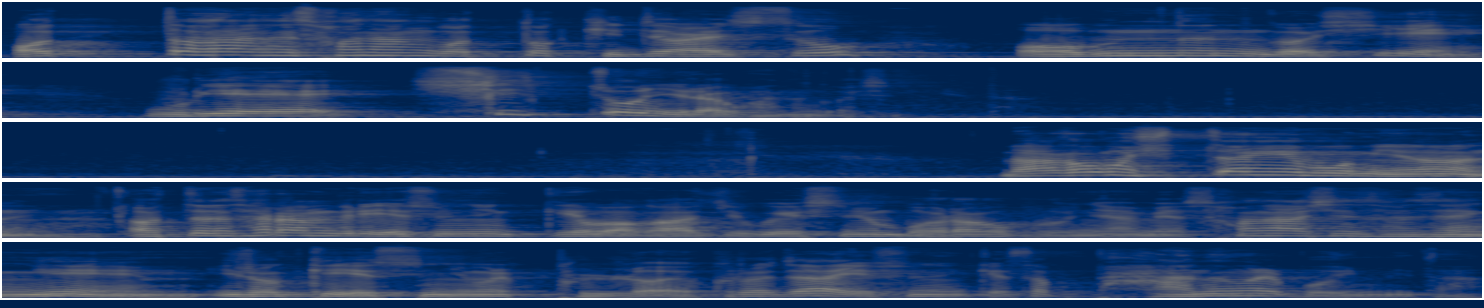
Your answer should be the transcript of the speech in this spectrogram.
어떠한 선한 것도 기대할 수 없는 것이 우리의 실존이라고 하는 것입니다. 마가복음 10장에 보면 어떤 사람들이 예수님께 와가지고 예수님 뭐라고 부르냐면 선하신 선생님 이렇게 예수님을 불러요. 그러자 예수님께서 반응을 보입니다.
